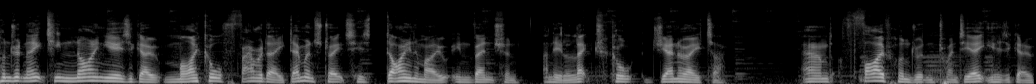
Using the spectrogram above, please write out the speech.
189 years ago, Michael Faraday demonstrates his dynamo invention, an electrical generator. And 528 years ago,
